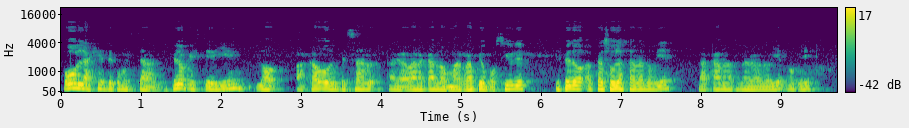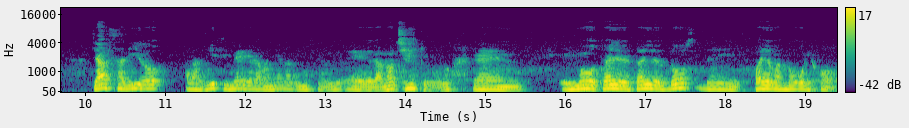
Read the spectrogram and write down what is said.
Hola gente, ¿cómo están? Espero que esté bien. Lo acabo de empezar a grabar acá lo más rápido posible. Espero acá el celular está hablando bien, la cámara está hablando bien, ok. Ya ha salido a las 10 y media de la mañana, como se había, eh, de la noche, que boludo, el nuevo trailer, el trailer 2 de Spider-Man No Way Home.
